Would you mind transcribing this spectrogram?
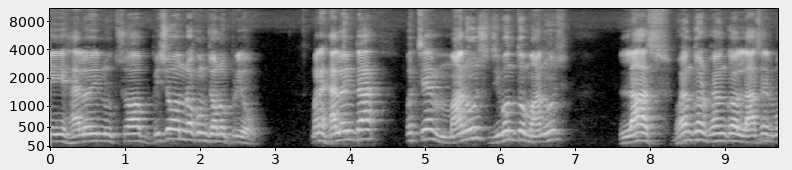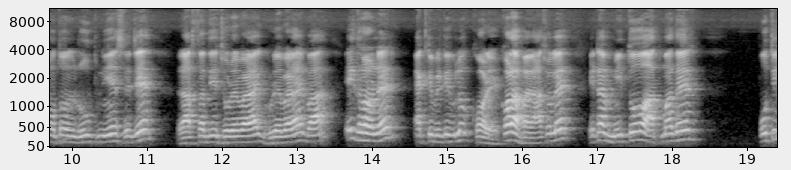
এই হ্যালোইন উৎসব ভীষণ রকম জনপ্রিয়। মানে হ্যালোইনটা হচ্ছে মানুষ, জীবন্ত মানুষ, লাশ, ভয়ঙ্কর ভয়ঙ্কর লাশের মতন রূপ নিয়ে সেজে রাস্তা দিয়ে চড়ে বেড়ায়, ঘুরে বেড়ায় বা এই ধরনের অ্যাক্টিভিটিগুলো করে, করা হয়। আসলে এটা মৃত আত্মাদের প্রতি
